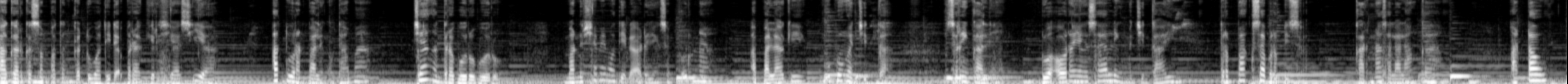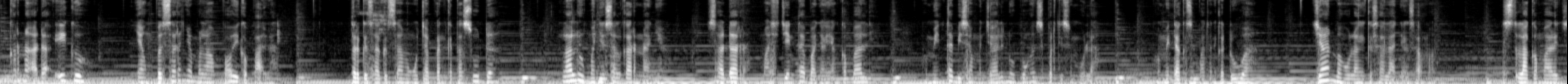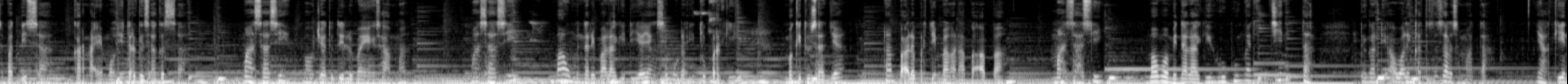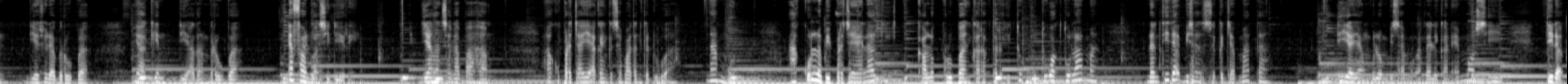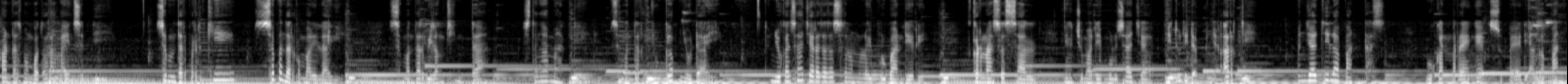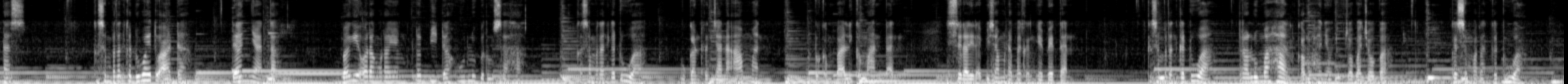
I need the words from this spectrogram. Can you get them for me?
Agar kesempatan kedua tidak berakhir sia-sia, aturan paling utama jangan terburu-buru. Manusia memang tidak ada yang sempurna, apalagi hubungan cinta. Seringkali dua orang yang saling mencintai terpaksa berpisah karena salah langkah atau karena ada ego yang besarnya melampaui kepala. Tergesa-gesa mengucapkan kata sudah, lalu menyesal karenanya sadar masih cinta banyak yang kembali, meminta bisa menjalin hubungan seperti semula, meminta kesempatan kedua, jangan mengulangi kesalahan yang sama. Setelah kemarin sempat pisah karena emosi tergesa-gesa, masa sih mau jatuh di lubang yang sama? Masa sih mau menerima lagi dia yang semudah itu pergi begitu saja tanpa ada pertimbangan apa-apa? Masa sih mau membina lagi hubungan cinta dengan diawali kata sesal semata? Yakin dia sudah berubah. Yakin dia akan berubah. Evaluasi diri. Jangan salah paham. Aku percaya akan kesempatan kedua. Namun, aku lebih percaya lagi kalau perubahan karakter itu butuh waktu lama dan tidak bisa sekejap mata. Dia yang belum bisa mengendalikan emosi, tidak pantas membuat orang lain sedih. Sebentar pergi, sebentar kembali lagi. Sebentar bilang cinta, setengah mati, sebentar juga menyudahi. Tunjukkan saja rasa sesal melalui perubahan diri. Karena sesal yang cuma di mulut saja itu tidak punya arti. Menjadilah pantas, bukan merengek supaya dianggap pantas. Kesempatan kedua itu ada dan nyata bagi orang-orang yang lebih dahulu berusaha. Kesempatan kedua bukan rencana aman untuk kembali ke mantan setelah tidak bisa mendapatkan gebetan. Kesempatan kedua terlalu mahal kalau hanya untuk coba-coba. Kesempatan kedua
